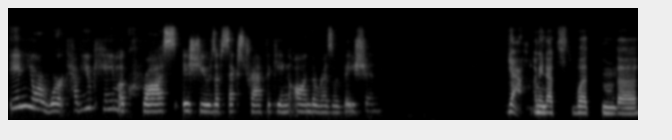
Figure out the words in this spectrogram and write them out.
in your work, have you came across issues of sex trafficking on the reservation? Yeah, I mean that's what the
